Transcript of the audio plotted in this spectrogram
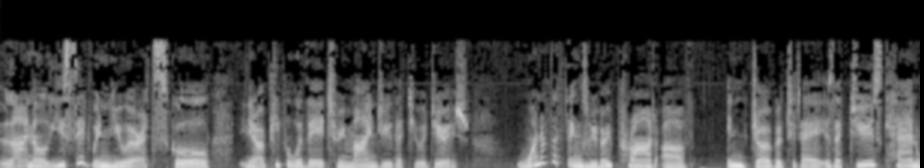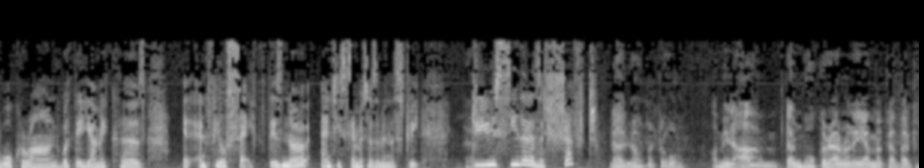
Lionel, you said when you were at school, you know, people were there to remind you that you were Jewish. One of the things we're very proud of in Joburg today is that Jews can walk around with their yarmulkes and- and feel safe. There's no anti-Semitism in the street. Do you see that as a shift? No, not at all. I mean, I don't walk around on a yarmulke, but it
